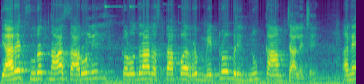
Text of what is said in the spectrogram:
ત્યારે જ સુરતના સારોલી કડોદરા રસ્તા પર મેટ્રો બ્રિજનું કામ ચાલે છે. અને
